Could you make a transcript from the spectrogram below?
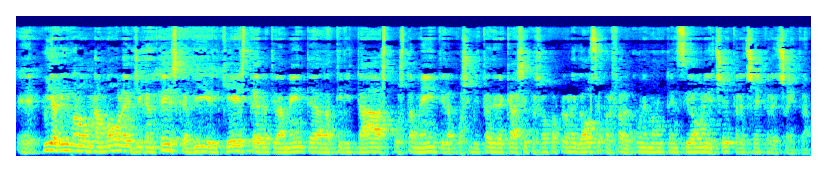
eh, qui arrivano una mole gigantesca di richieste relativamente all'attività, spostamenti, la possibilità di recarsi presso il proprio negozio per fare alcune manutenzioni, eccetera, eccetera, eccetera.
